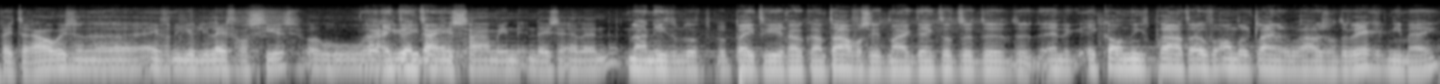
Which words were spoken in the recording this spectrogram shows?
Peter Rauw is een, eh, een van jullie leveranciers. Hoe, hoe werken ik jullie daarin dat- samen in, in deze ellende? Nou, niet omdat Peter hier ook aan tafel zit, maar ik denk dat de, de, de- en ik, ik kan niet praten over andere kleinere brouwers, want daar werk ik niet mee.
